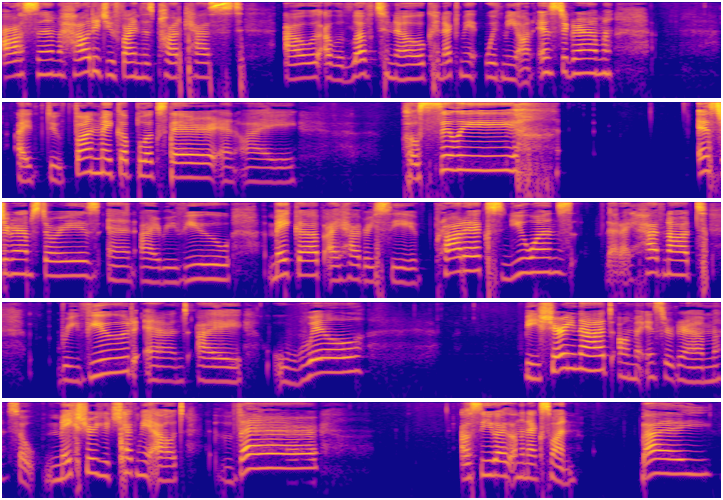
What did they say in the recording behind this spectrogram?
awesome. How did you find this podcast? i would love to know. Connect me with me on Instagram I do fun makeup looks there and I post silly Instagram stories and I review makeup. I have received products, new ones that I have not reviewed, and I will be sharing that on my Instagram. So make sure you check me out there. I'll see you guys on the next one. Bye.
